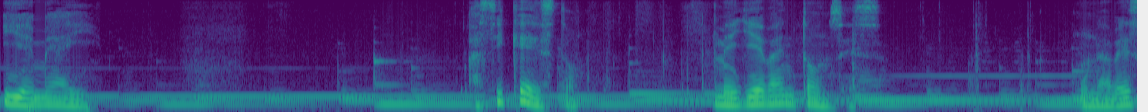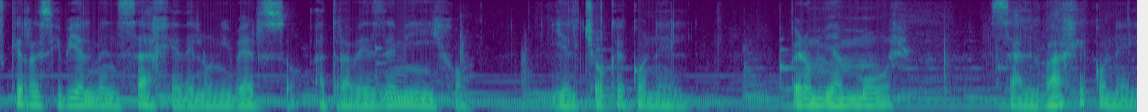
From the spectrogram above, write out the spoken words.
y heme ahí. Así que esto me lleva entonces, una vez que recibí el mensaje del universo a través de mi hijo y el choque con él, pero mi amor salvaje con él,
